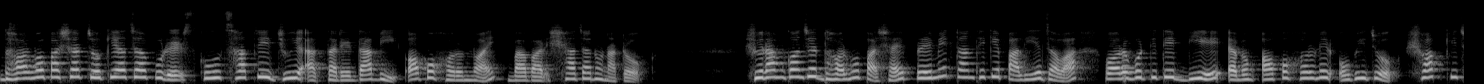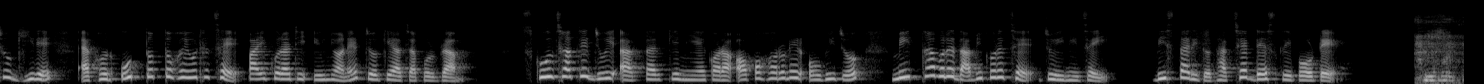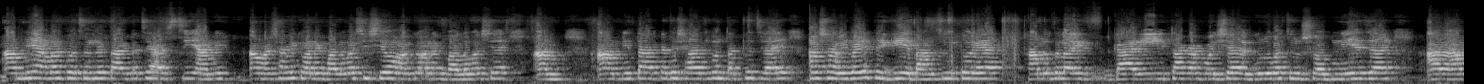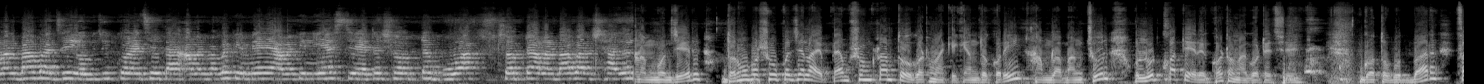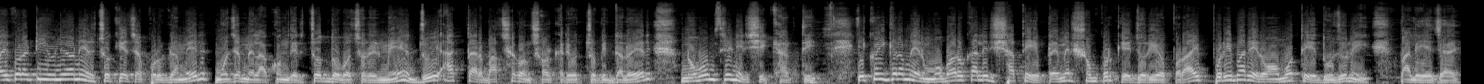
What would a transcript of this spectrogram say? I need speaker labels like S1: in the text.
S1: ধর্মপাশার চকিয়াচাপুরের school ছাত্রী জুই আক্তারের দাবি অপহরণ নয়, বাবার সাজানো নাটক। সুনামগঞ্জের ধর্মপাশায় প্রেমের টান থেকে পালিয়ে যাওয়া, পরবর্তীতে বিয়ে এবং অপহরণের অভিযোগ সবকিছু ঘিরে এখন উত্তপ্ত হয়ে উঠেছে পাইকুরাটি ইউনিয়নের চকিয়াচাপুর গ্রাম। স্কুল ছাত্রী জুই আক্তারকে নিয়ে করা অপহরণের অভিযোগ মিথ্যা বলে দাবি করেছে জুই নিজেই। বিস্তারিত থাকছে ডেস্ক রিপোর্টে।
S2: আমি আমার পছন্দের তার কাছে আসছি, আমি আমার স্বামীকে অনেক ভালোবাসি, সেও আমাকে অনেক ভালোবাসে। আম- তার কাছে সারা জীবন থাকতে চাই। আমার স্বামীর বাড়িতে গিয়ে ভাঙচুর করে হামলা গাড়ি, টাকা পয়সা গুরুবাচুর সব নিয়ে যায়। আর আমার বাবা যে অভিযোগ করেছে, তা আমার বাবাকে মেরে আমাকে নিয়ে আসছে। এটা সবটা বুয়া সবটা আমার বাবার
S3: সুনামগঞ্জের ধর্মপাশা উপজেলায় প্রেম সংক্রান্ত ঘটনাকে কেন্দ্র করে হামলা, ভাঙচুর ও লুটপাটের ঘটনা ঘটেছে। গত বুধবার ফাইকুরাটি ইউনিয়নের চকিয়াচাপুর গ্রামের মোজাম্মেল আকন্দের চোদ্দ বছরের মেয়ে জুই আক্তার বাদশাগঞ্জ সরকারি উচ্চ বিদ্যালয়ের নবম শ্রেণির শিক্ষার্থী। একই গ্রামের মোবারক আলীর সাথে প্রেমের সম্পর্কে জড়িয়ে পড়ায় পরিবারের অমতে দুজনেই পালিয়ে যায়।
